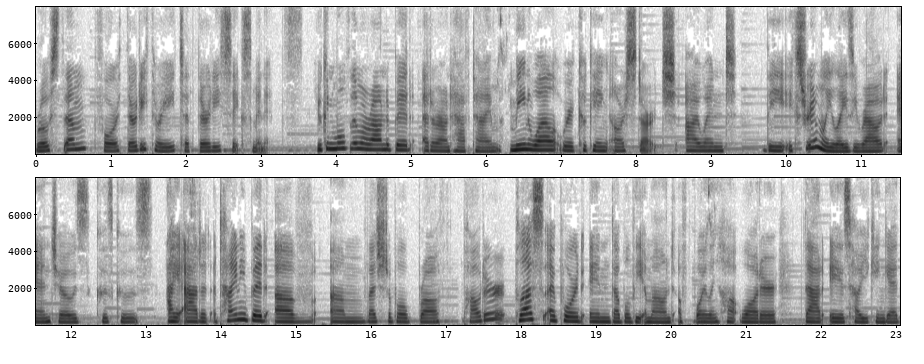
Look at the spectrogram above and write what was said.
Roast them for 33 to 36 minutes. You can move them around a bit at around halftime. Meanwhile, we're cooking our starch. I went the extremely lazy route and chose couscous. I added a tiny bit of um, vegetable broth powder, plus, I poured in double the amount of boiling hot water. That is how you can get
